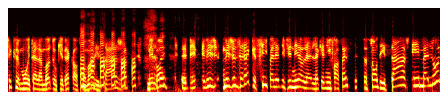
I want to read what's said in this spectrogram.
sais que le mot est à la mode au Québec en ce moment, les stages. Mais bon, mais, mais, je, dirais que s'il fallait définir l'Académie française, ce sont des stages. Et Maloun,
